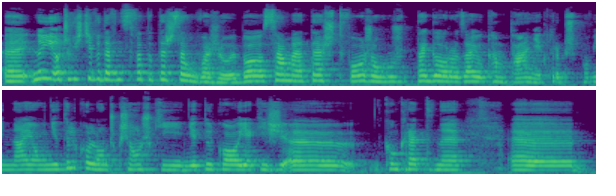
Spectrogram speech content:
E, No i oczywiście wydawnictwa to też zauważyły, bo same też tworzą tego rodzaju kampanie, które przypominają nie tylko launch książki, nie tylko jakiś e, konkretny e,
